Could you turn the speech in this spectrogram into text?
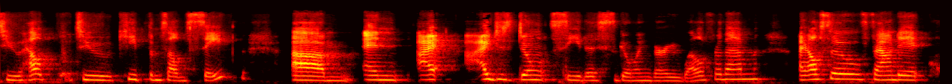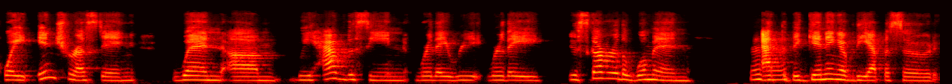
To help to keep themselves safe. Um, and I I just don't see this going very well for them. I also found it quite interesting when um, we have the scene where they re- where they discover the woman mm-hmm. at the beginning of the episode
